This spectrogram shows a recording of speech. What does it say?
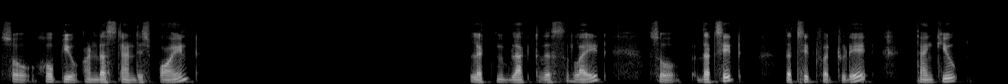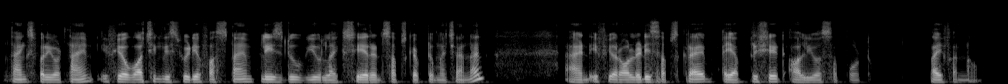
So hope you understand this point. Let me back to the slide. So that's it. That's it for today. Thank you. Thanks for your time. If you're watching this video first time, please do view, like, share, and subscribe to my channel. And if you're already subscribed, I appreciate all your support. Bye for now.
